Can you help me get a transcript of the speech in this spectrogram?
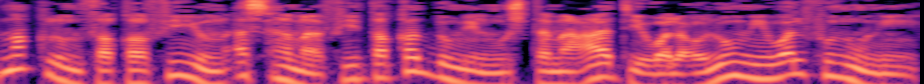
نقل ثقافي أسهم في تقدم المجتمعات والعلوم والفنون.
